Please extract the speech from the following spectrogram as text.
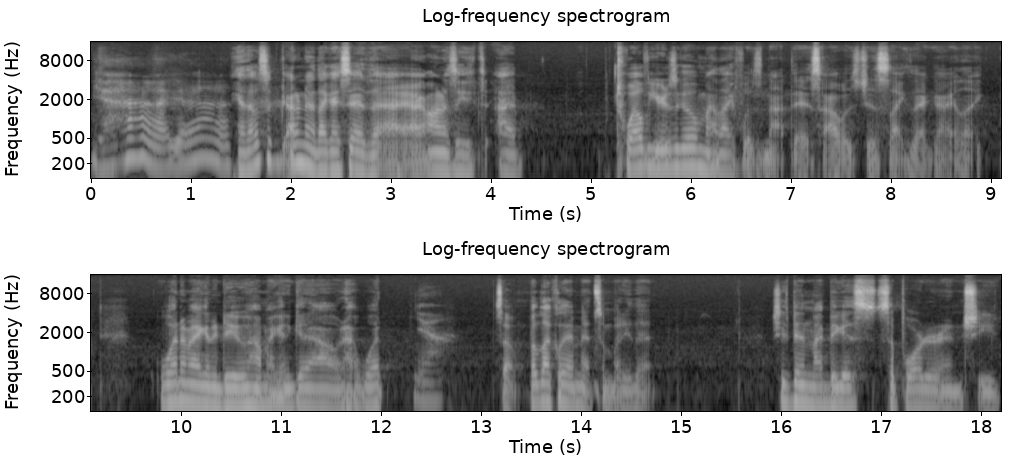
yeah, yeah, yeah. That was a, I don't know. Like I said, I, I honestly I. 12 years ago, my life was not this. I was just like that guy. Like, what am I going to do? How am I going to get out? How, what? Yeah so, but luckily I met somebody that she's been my biggest supporter and she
